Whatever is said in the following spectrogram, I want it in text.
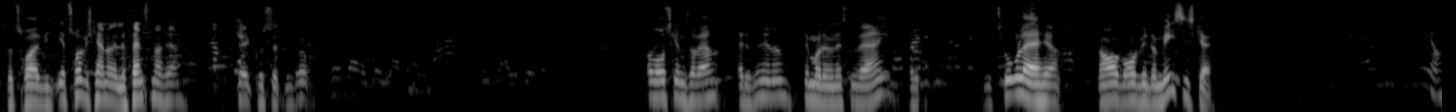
Så tror jeg, vi, jeg tror, vi skal have noget elefantsnot her, til at kunne sætte den på. Og hvor skal den så være? Er det så hernede? Det må det jo næsten være, ikke? Eller- skole er her. Nå, hvor vi vietnamesisk skal. vi skal lave en ny linje jo.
